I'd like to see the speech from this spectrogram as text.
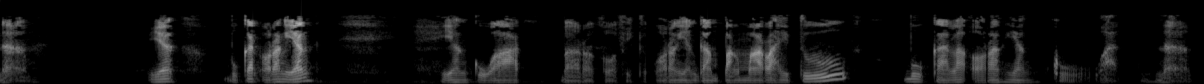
Nah. Ya. Bukan orang yang yang kuat. Fikum. Orang yang gampang marah itu bukanlah orang yang kuat. Nah,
